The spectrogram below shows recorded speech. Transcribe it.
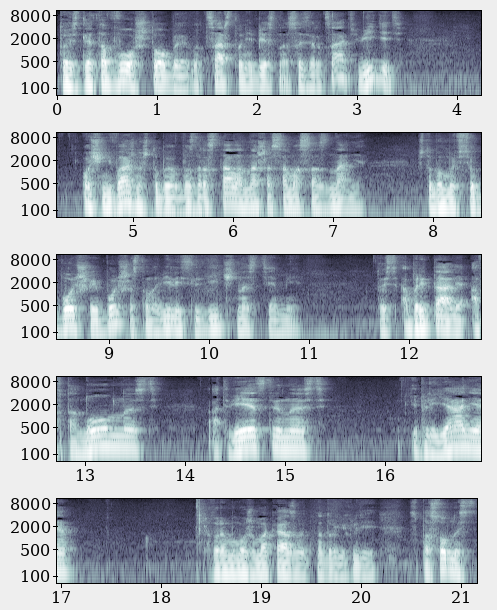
То есть для того, чтобы вот Царство Небесное созерцать, видеть, очень важно, чтобы возрастало наше самосознание, чтобы мы все больше и больше становились личностями. То есть обретали автономность, ответственность и влияние, которое мы можем оказывать на других людей, способность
